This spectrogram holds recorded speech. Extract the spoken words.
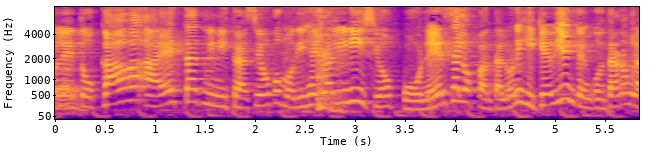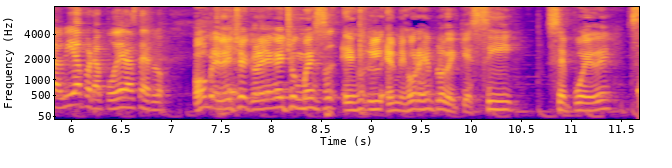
le tocaba a esta administración, como dije yo al inicio, ponerse los pantalones y qué bien que encontraron la vía para poder hacerlo. Hombre, el hecho de que lo hayan hecho un mes es el mejor ejemplo de que sí se puede si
